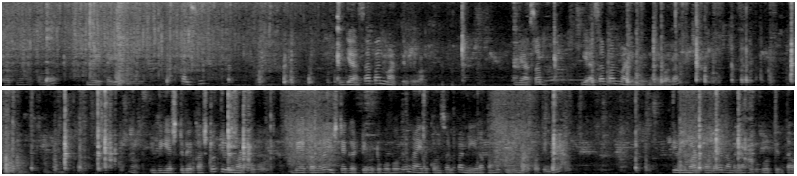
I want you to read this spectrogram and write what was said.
ಚಟ್ನಿ ಹಾಕ್ಕೊಂಡು ನೀಟಾಗಿ ಕಲಸಿ. ಗ್ಯಾಸ ಬಂದ್ ಮಾಡ್ತೀನಿ ರೀ ಇವಾಗ. ಗ್ಯಾಸ ಗ್ಯಾಸ ಬಂದ್ ಮಾಡೀನಿ ರೀ ನಾ ಇವಾಗ ನೋಡ್ರಿ, ಇದು ಎಷ್ಟು ಬೇಕಷ್ಟು ತಿಳಿ ಮಾಡ್ಕೋಬೋದು. ಬೇಕಂದ್ರೆ ಇಷ್ಟೇ ಗಟ್ಟಿ ಬಿಟ್ಕೋಬೋದು. ನಾ ಇದಕ್ಕೊಂದು ಸ್ವಲ್ಪ ನೀರು ಹಾಕೊಂಡು ತಿಳಿ ಮಾಡ್ಕೋತೀನಿ ರೀ. ತಿಳಿ ಮಾಡ್ಕೊಂಡ್ರೆ ನಮ್ಮ ಹುಡುಗರು ತಿಂತಾವ,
